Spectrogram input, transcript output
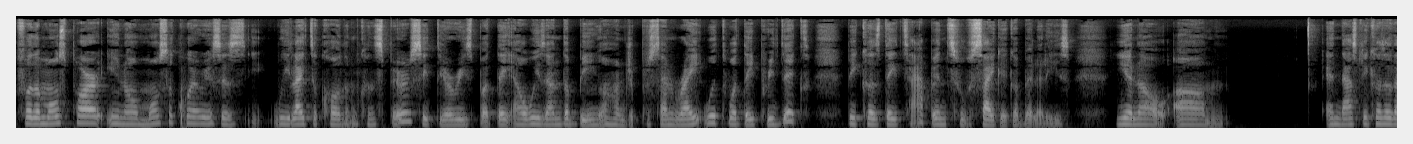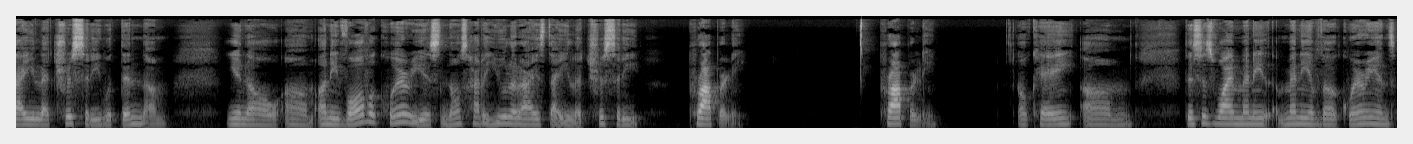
For the most part, you know, most Aquarius is we like to call them conspiracy theories, but they always end up being 100% right with what they predict because they tap into psychic abilities, you know, um and that's because of that electricity within them you know, um, an evolved Aquarius knows how to utilize that electricity properly. Properly. Okay. Um, this is why many many of the Aquarians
